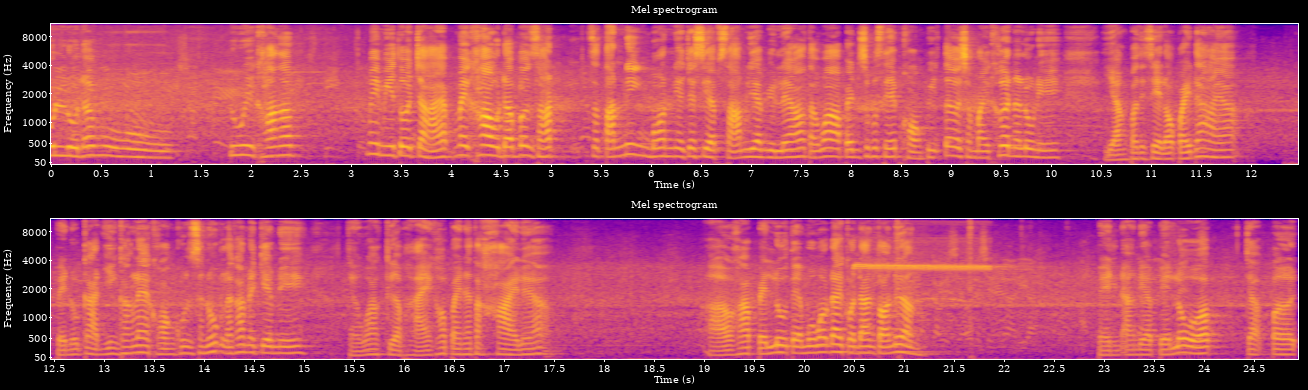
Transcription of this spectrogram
กุลหลุดนะโอ้โหดูอีกครั้งครับ ไม่มีตัวจ่ายครับไม่เข้าดับเบิลซัดสตันนิ่งบอลเนี่ยจะเสียบสามเหลี่ยมอยู่แล้ว แต่ว่าเป็นซูเปอร์เซฟของปีเตอร์ชไมเคิลนะลูกนี้ ยังปฏิเสธออกไปได้อะเป็นโอกาสยิงครั้งแรกของคุณสนุกแล้วครับในเกมนี้ แต่ว่าเกือบหายเข้าไปในตะข่ายเลยฮะเอาครับเป็นลูกเตะมุมครับได้กดดันต่อเนื่อง เป็นอังเดียเปโลครับจะเปิด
